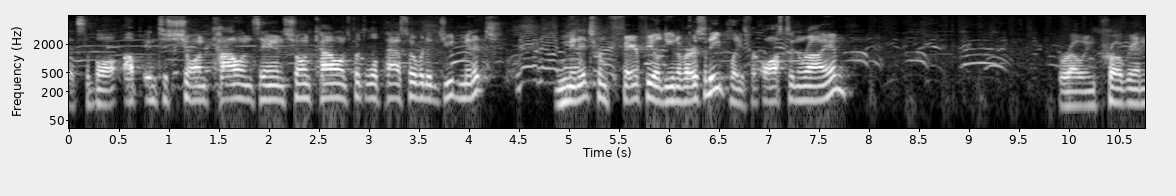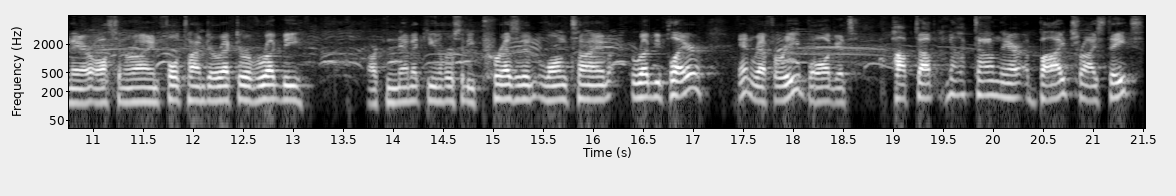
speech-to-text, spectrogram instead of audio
Gets the ball up into Sean Collins' hands. Sean Collins puts a little pass over to Jude Minich. Minich from Fairfield University plays for Austin Ryan. Growing program there. Austin Ryan, full time director of rugby. Mark Nemec, University president, longtime rugby player and referee. Ball gets popped up, knocked down there by Tri State.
